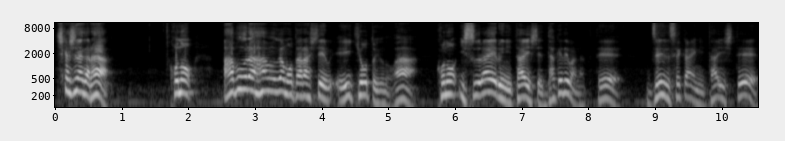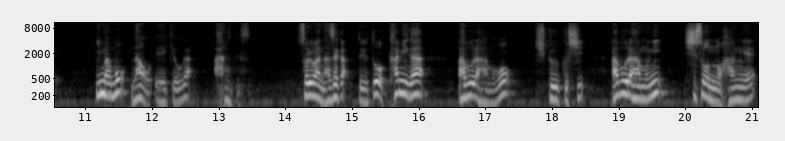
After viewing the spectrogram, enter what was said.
しかしながら、このアブラハムがもたらしている影響というのは、このイスラエルに対してだけではなくて、全世界に対して今もなお影響があるんです。それはなぜかというと、神がアブラハムを祝福し、アブラハムに子孫の繁栄、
